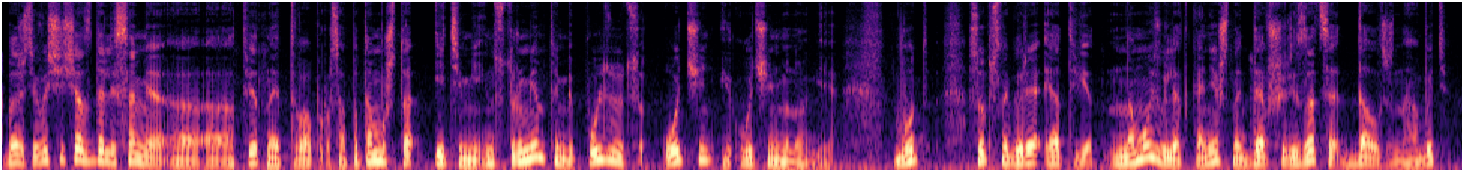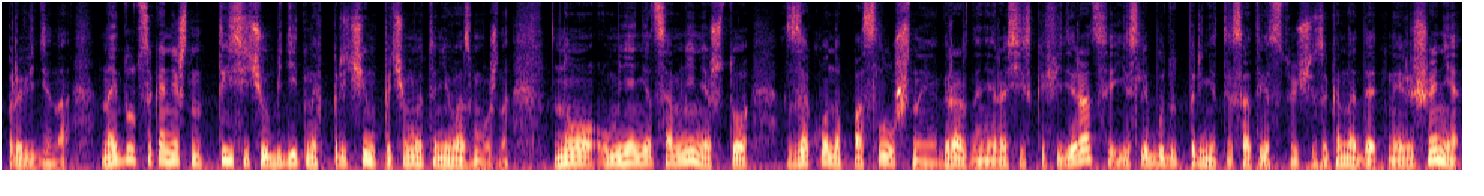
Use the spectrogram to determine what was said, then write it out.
Подождите, вы сейчас дали сами э, ответ на этот вопрос. А потому что этими инструментами пользуются очень и очень многие. Вот, собственно говоря, и ответ. На мой взгляд, конечно, деофшоризация должна быть проведена. Найдутся, конечно, тысячи убедительных причин, почему это невозможно. Но у меня нет сомнения, что законопослушные граждане Российской Федерации, если будут приняты соответствующие законодательные решения,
